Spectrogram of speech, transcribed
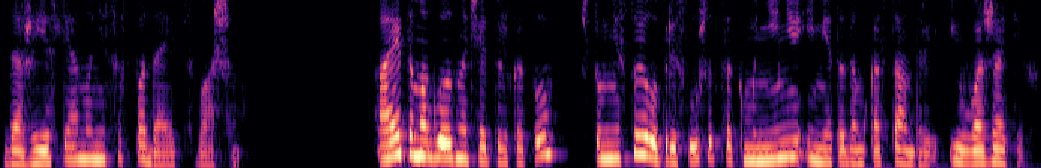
даже если оно не совпадает с вашим. А это могло означать только то, что мне стоило прислушаться к мнению и методам Кассандры и уважать их.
